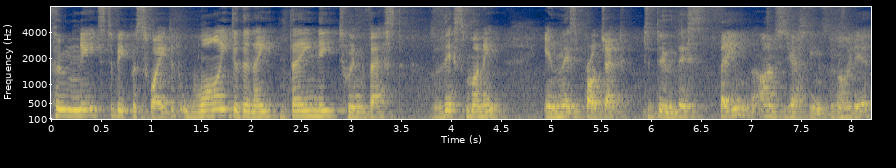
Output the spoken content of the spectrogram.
who needs to be persuaded. Why do they, they need to invest this money in this project to do this thing that I'm suggesting is a good idea?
